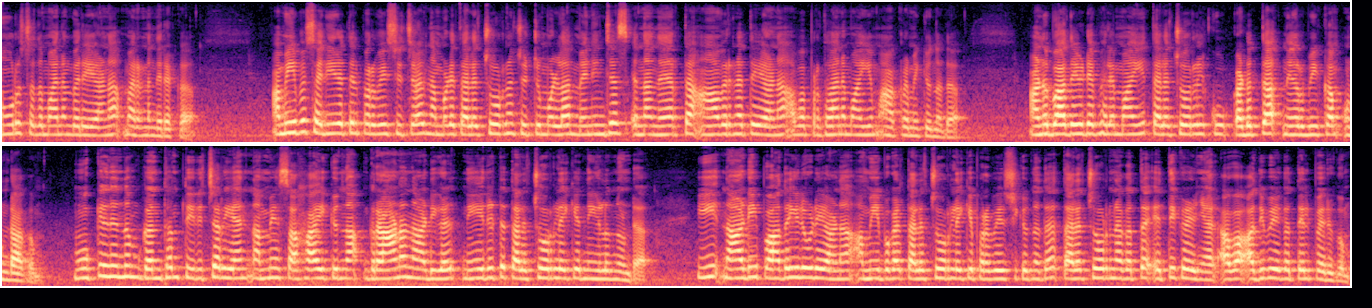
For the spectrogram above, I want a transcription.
നൂറ് ശതമാനം വരെയാണ് മരണനിരക്ക്. അമീബ ശരീരത്തിൽ പ്രവേശിച്ചാൽ നമ്മുടെ തലച്ചോറിന് ചുറ്റുമുള്ള മെനിഞ്ചസ് എന്ന നേർത്ത ആവരണത്തെയാണ് അവ പ്രധാനമായും ആക്രമിക്കുന്നത്. അണുബാധയുടെ ഫലമായി തലച്ചോറിൽ കടുത്ത നീർവീക്കം ഉണ്ടാകും. മൂക്കിൽ നിന്നും ഗന്ധം തിരിച്ചറിയാൻ നമ്മെ സഹായിക്കുന്ന ഘ്രാണനാഡികൾ നേരിട്ട് തലച്ചോറിലേക്ക് നീളുന്നുണ്ട്. ഈ നാഡീപാതയിലൂടെയാണ് അമീബകൾ തലച്ചോറിലേക്ക് പ്രവേശിക്കുന്നത്. തലച്ചോറിനകത്ത് എത്തിക്കഴിഞ്ഞാൽ അവ അതിവേഗത്തിൽ പെരുകും.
